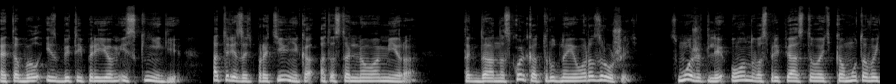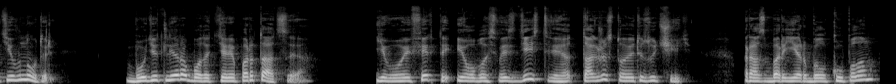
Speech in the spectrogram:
Это был избитый прием из книги «Отрезать противника от остального мира». Тогда насколько трудно его разрушить? Сможет ли он воспрепятствовать кому-то войти внутрь? Будет ли работать телепортация? Его эффекты и область воздействия также стоит изучить. Раз барьер был куполом,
